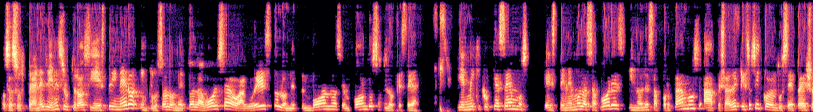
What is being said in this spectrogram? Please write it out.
O sea, sus planes bien estructurados y este dinero incluso lo meto a la bolsa o hago esto, lo meto en bonos, en fondos, lo que sea. Y en México, ¿qué hacemos? tenemos las afores y no les aportamos, a pesar de que eso sí, Conducef ha hecho,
